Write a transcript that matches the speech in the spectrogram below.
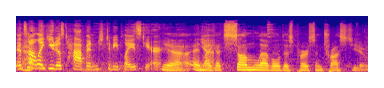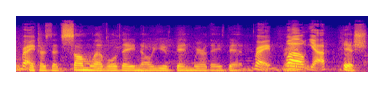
It's How- not like you just happened to be placed here. Yeah, and Yeah. like at some level, this person trusts you Right. because at some level they know you've been where they've been. Right. Well, yeah. Ish.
